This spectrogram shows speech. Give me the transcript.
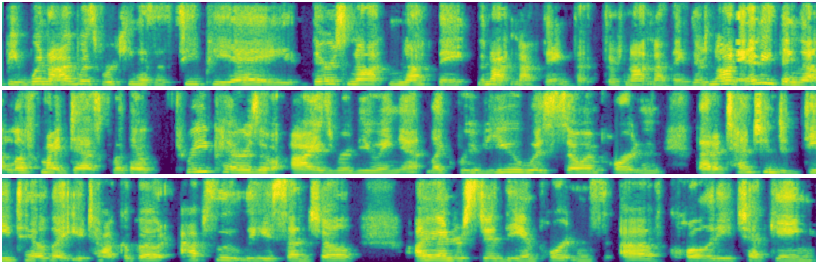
be when I was working as a CPA, there's not nothing, not nothing, but there's not nothing. There's not anything that left my desk without three pairs of eyes reviewing it. Like review was so important. That attention to detail that you talk about, absolutely essential. I understood the importance of quality checking,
